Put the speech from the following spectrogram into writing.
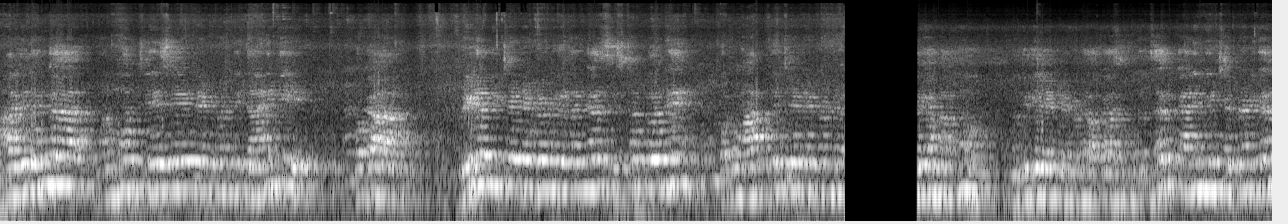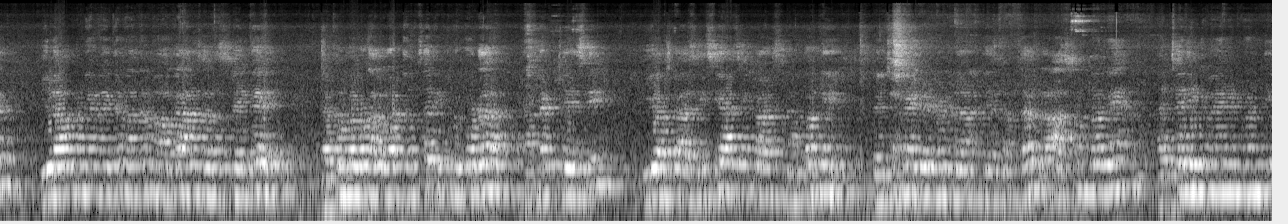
ఆ విధంగా నమోదు చేసేటటువంటి దానికి ఒక ఫ్రీడమ్ ఇచ్చేటటువంటి విధంగా సిస్టంలోనే ఒక మార్పు తెచ్చేటటువంటి విధంగా మనము ముందుకెళ్ళేటటువంటి అవకాశం ఉంటుంది సార్ కానీ మీరు చెప్పినట్టుగా ఈ లోపల మేమైతే మాత్రం అవగాహన సదస్సులు అయితే గతంలో కూడా అలవాటు సార్. ఇప్పుడు కూడా కండక్ట్ చేసి ఈ యొక్క సిసిఆర్సి కార్డ్స్ నెంబర్ని పెంచుకునేటటువంటి విధానం చేస్తాం సార్. రాష్ట్రంలోనే అత్యధికమైనటువంటి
